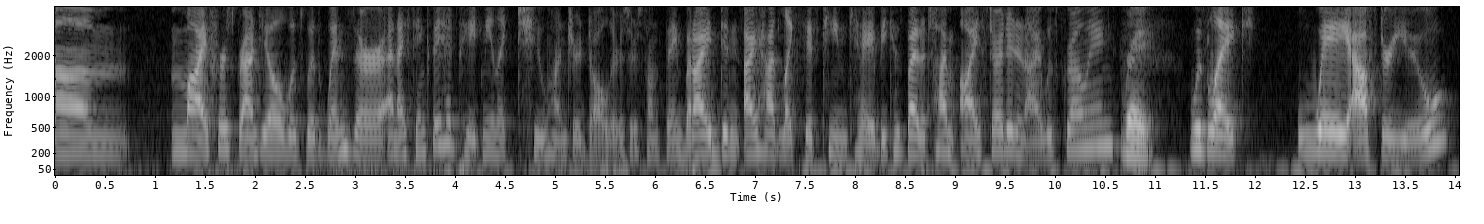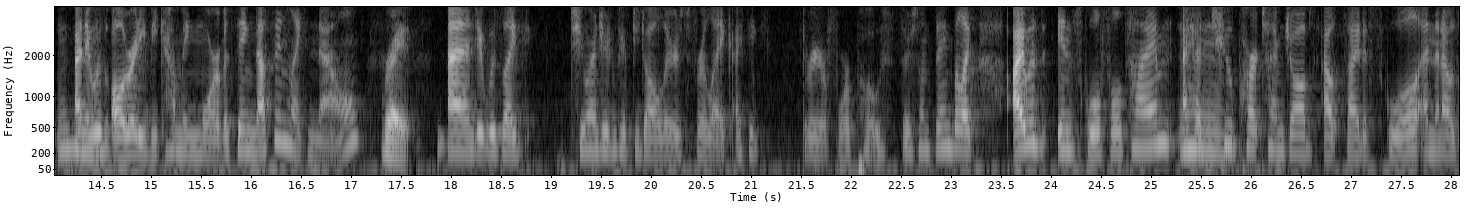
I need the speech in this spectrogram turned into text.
Um, my first brand deal was with Windsor, and I think they had paid me like two hundred dollars or something, but I didn't. I had like fifteen k because by the time I started and I was growing, right was like way after you, and it Mm-hmm. was already becoming more of a thing. Nothing like now. right and it was like $250 for like i think three or four posts or something but like i was in school full time i had Mm-hmm. two part-time jobs outside of school and then i was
